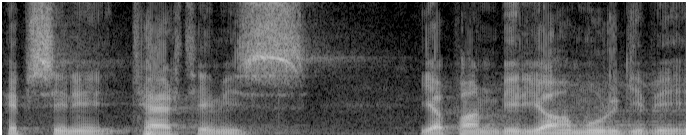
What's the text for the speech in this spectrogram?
hepsini tertemiz yapan bir yağmur gibi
